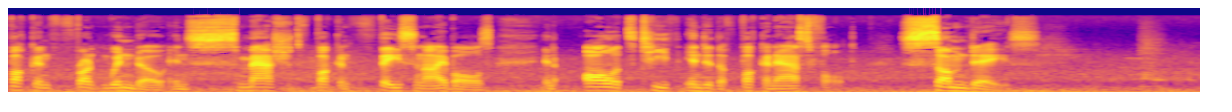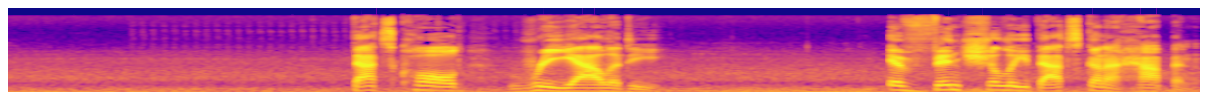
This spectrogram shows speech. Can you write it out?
fucking front window and smash its fucking face and eyeballs and all its teeth into the fucking asphalt. Some days. That's called reality eventually that's gonna happen.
